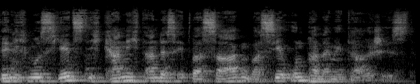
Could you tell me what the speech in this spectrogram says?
Denn ich muss jetzt, ich kann nicht anders etwas sagen, was sehr unparlamentarisch ist.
